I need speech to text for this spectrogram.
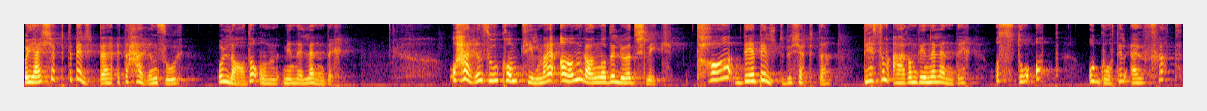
Og jeg kjøpte beltet etter Herrens ord og la det om mine lender. Og Herrens ord kom til meg annen gang, og det lød slik.: Ta det beltet du kjøpte, det som er om dine lender, og stå opp og gå til Eufrat,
